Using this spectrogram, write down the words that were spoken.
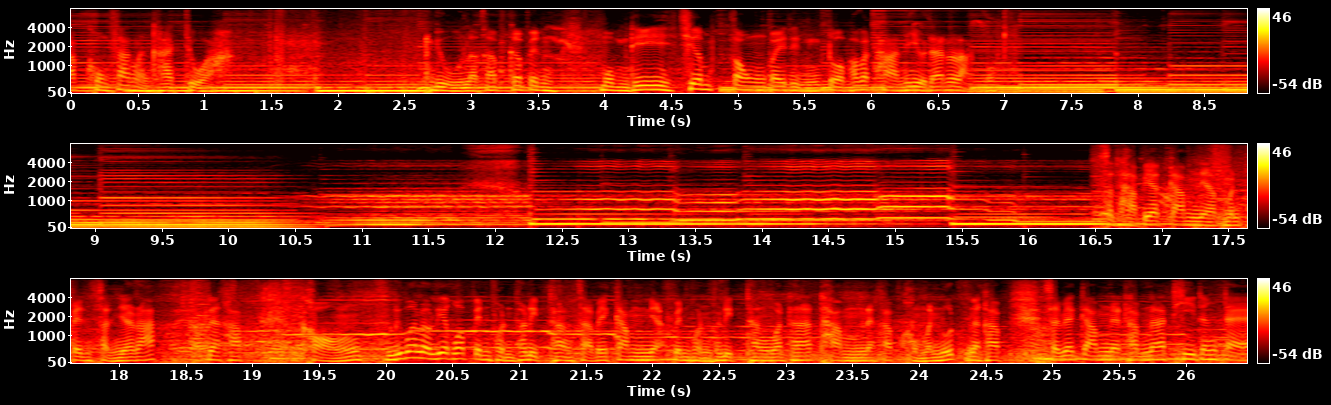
รับโครงสร้างหลังคาจั่วอยู่แล้วครับ ก็เป็นมุมที่เชื่อมตรงไปถึงตัวพระประธานที่อยู่ด้านหลัง ถาปัตยกรรมเนี่ยมันเป็นสัญลักษณ์นะครับของหรือว่าเราเรียกว่าเป็นผลผลิตทางสถาปัตยกรรมเนี่ยเป็นผลผลิตทางวัฒนธรรมนะครับของมนุษย์นะครับสถาปัตยกรรมเนี่ยทำหน้าที่ตั้งแต่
